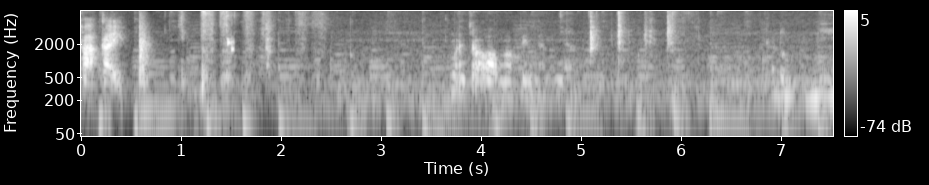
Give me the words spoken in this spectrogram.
ผ่าไก่ มันจะออกมาเป็นแบบเนี้ยกระดูกนี่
